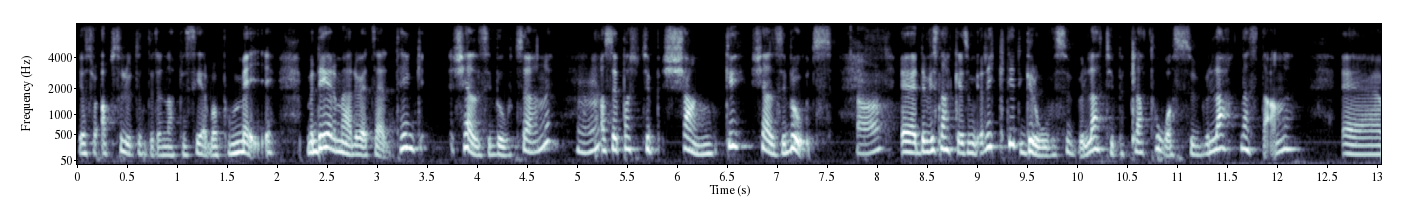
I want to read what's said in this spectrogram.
jag tror absolut inte den är applicerbar på mig. Men det är de här du vet så här, tänk Chelsea bootsen. Alltså ett par typ chunky Chelsea boots. Ja. Eh, där vi snackar liksom riktigt grov sula, typ platåsula nästan. Eh,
